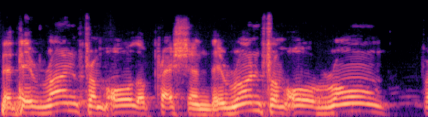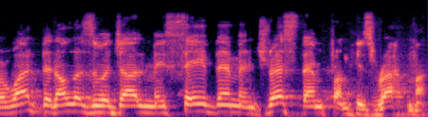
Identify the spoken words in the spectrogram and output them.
that they run from all oppression, they run from all wrong for what? That Allah may save them and dress them from His rahmah.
